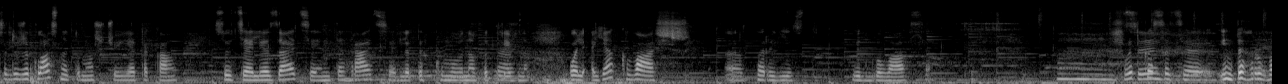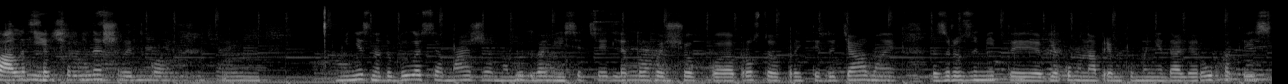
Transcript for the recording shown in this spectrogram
Це дуже класно, тому що є така соціалізація, інтеграція для тих, кому вона потрібна. Оль, а як ваш е, переїзд відбувався? Швидко Це- це інтегрувалося Ні, не швидко. Мені знадобилося майже, мабуть, два місяці для того, щоб е, просто прийти до тями, зрозуміти, в якому напрямку мені далі рухатись,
